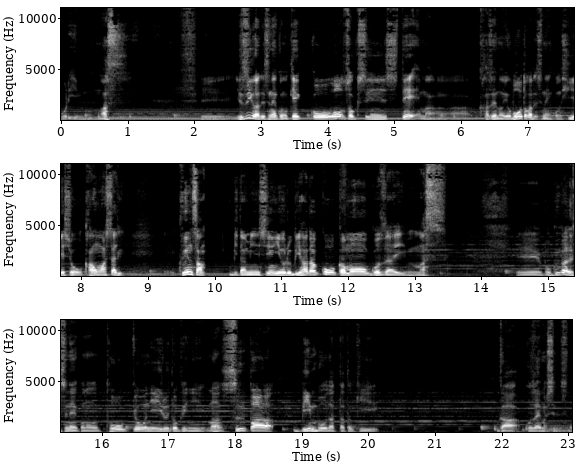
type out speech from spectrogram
おります。えー、ゆず湯はですね、この血行を促進して、まあ、風邪の予防とかですね、この冷え症を緩和したり、クエン酸、ビタミン C による美肌効果もございます。えー、僕がですね、この東京にいる時に、まあ、スーパー貧乏だった時がございましてですね、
